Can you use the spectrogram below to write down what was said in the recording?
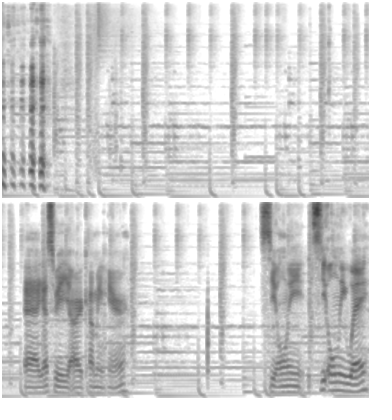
Okay, uh, I guess we are coming here. It's the only it's the only way.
